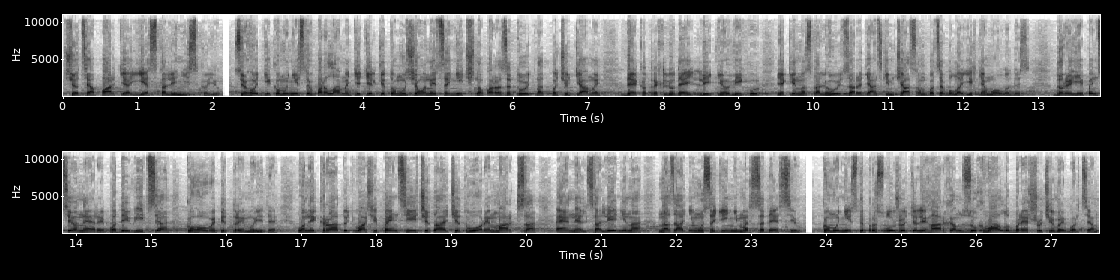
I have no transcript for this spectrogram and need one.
що ця партія є сталіністською. Сьогодні комуністи в парламенті тільки тому, що вони цинічно паразитують над почуттями декотрих людей літнього віку, які ностальгують за радянським часом, бо це була їхня молодість. Дорогі пенсіонери, подивіться, кого ви підтримуєте. Вони крадуть ваші пенсії, читаючи твори Маркса, Енгельса, Леніна на задньому сидінні мерседесів. Комуністи прослужують олігархам, зухвало брешучи виборцям.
